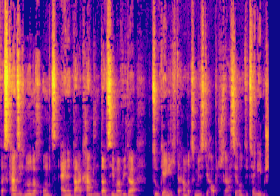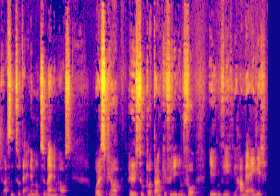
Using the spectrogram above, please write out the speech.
Das kann sich nur noch um einen Tag handeln, dann sind wir wieder zugänglich. Da haben wir zumindest die Hauptstraße und die zwei Nebenstraßen zu deinem und zu meinem Haus. Alles klar, hey super, danke für die Info. Irgendwie, wir haben ja eigentlich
